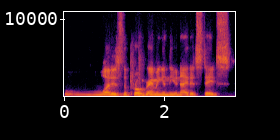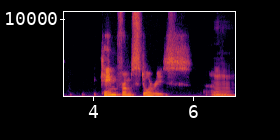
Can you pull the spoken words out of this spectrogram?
what is the programming in the United States came from stories. Um, Mhm.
